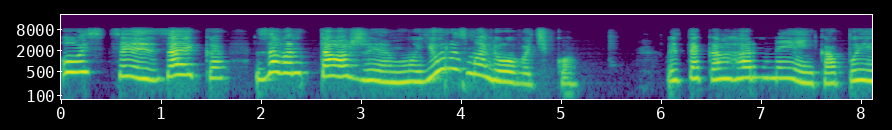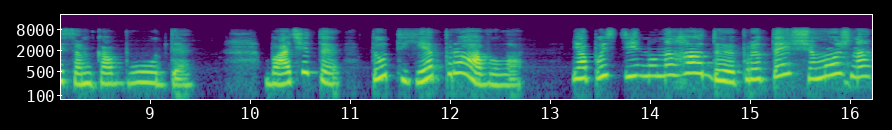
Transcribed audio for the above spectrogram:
ось цей зайка завантажує мою розмальовочку. Ось така гарненька писанка буде. Бачите, тут є правила. Я постійно нагадую про те, що можна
